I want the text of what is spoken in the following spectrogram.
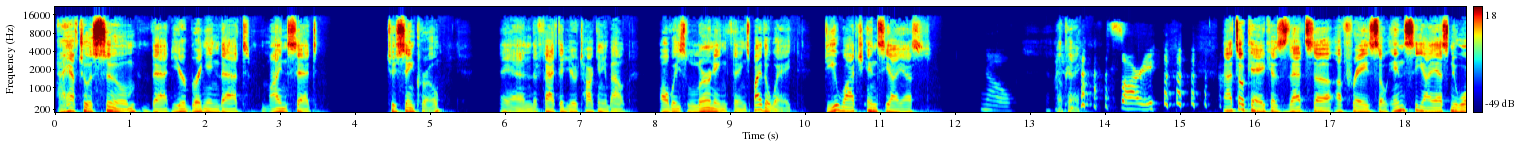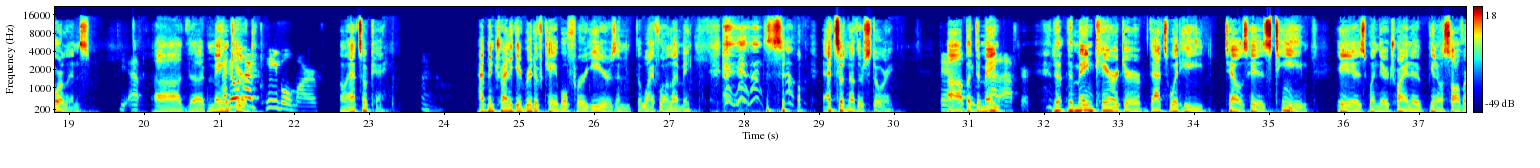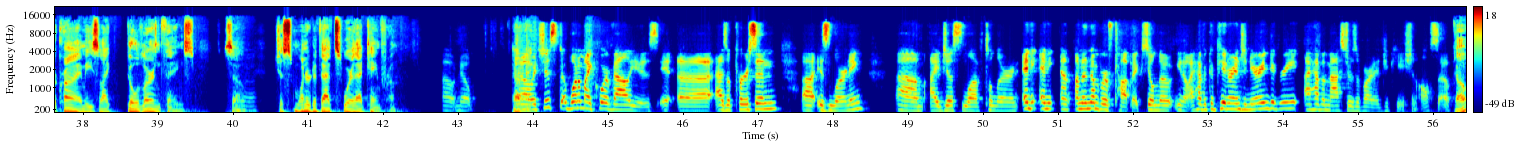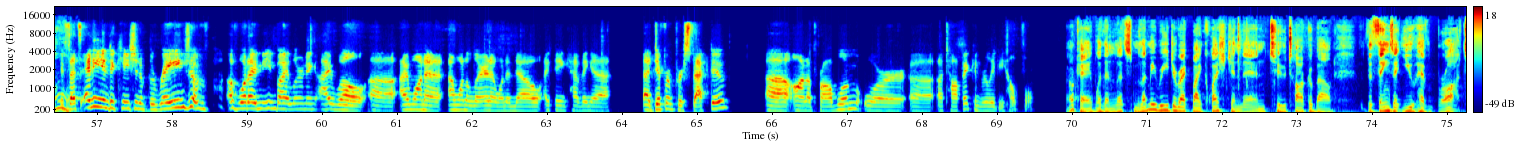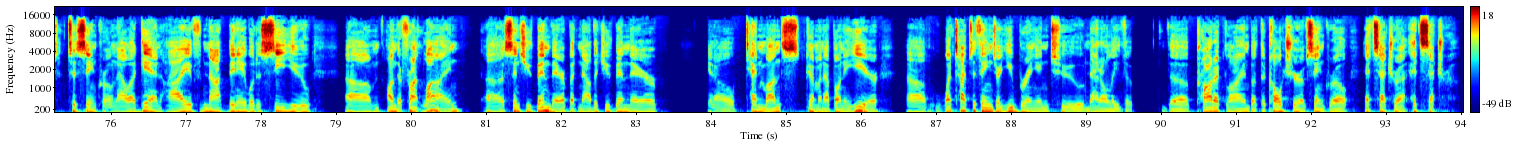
I have to assume that you're bringing that mindset to Syncro, and the fact that you're talking about always learning things. By the way, do you watch NCIS? No. Okay. Sorry. that's okay because that's a, a, phrase. So NCIS New Orleans. Yeah. Uh, the main. I don't character. have cable, Marv. Oh, that's okay. I know. I've been trying to get rid of cable for years, and the wife won't let me. so that's another story. Okay, uh, but the main after the, the main character, that's what he tells his team is when they're trying to you know solve a crime. He's like, "Go learn things." So, mm-hmm. just wondered if that's where that came from. Oh no. no, right. it's just one of my core values it, uh, as a person uh, is learning. Um, I just love to learn any, any on a number of topics. You'll know, you know, I have a computer engineering degree. I have a master's of art education also. Oh. If that's any indication of the range of, of what I mean by learning, I will, uh, I want to, I want to learn. I want to know. I think having a, a different perspective, uh, on a problem or uh, a topic can really be helpful. Okay, well then let's let me redirect my question then to talk about the things that you have brought to Syncro. Now, again, I've not been able to see you um, on the front line uh, since you've been there, but now that you've been there, you know, ten months, coming up on a year, uh, what types of things are you bringing to not only the the product line, but the culture of Syncro, et cetera, et cetera?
